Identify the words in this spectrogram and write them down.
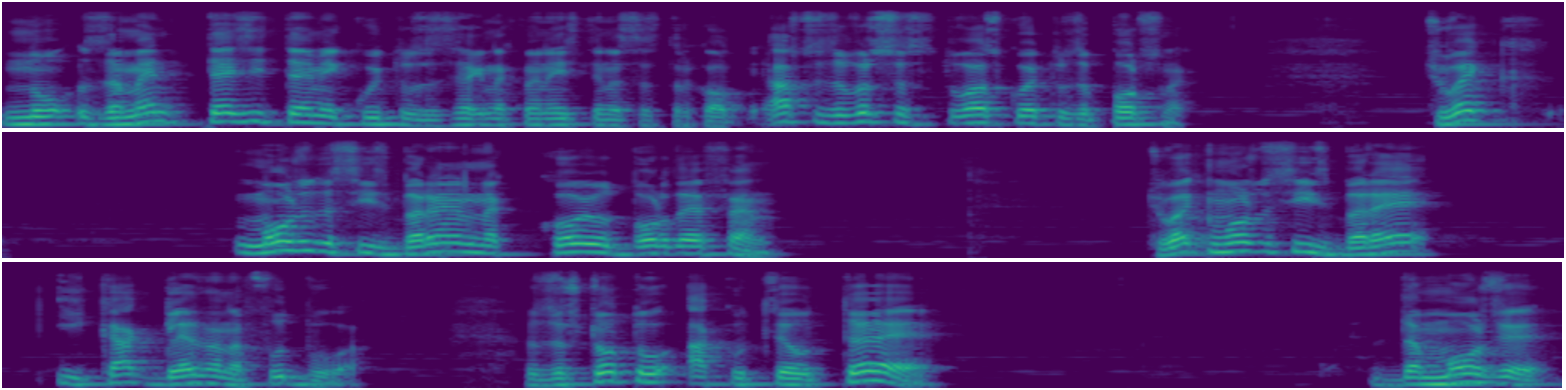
но за мен тези теми, които засегнахме, наистина са страхотни. Аз ще завърша с това, с което започнах. Човек може да си избере на кой отбор да е фен. Човек може да си избере и как гледа на футбола. Защото ако целта е да може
